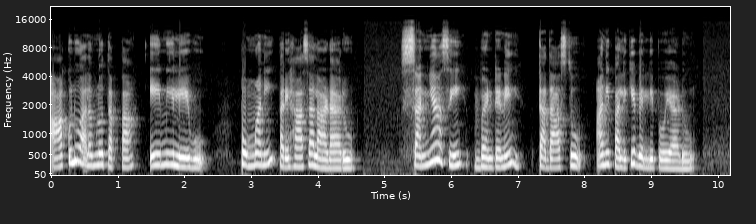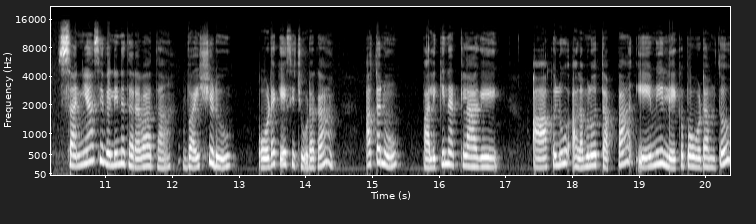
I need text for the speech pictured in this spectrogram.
ఆకులు అలంలో తప్ప ఏమీ లేవు. పొమ్మని పరిహాసలాడారు. సన్యాసి వెంటనే తదాస్తు అని పలికి వెళ్ళిపోయాడు. సన్యాసి వెళ్ళిన తర్వాత వైశ్యుడు ఓడకేసి చూడగా అతను పలికినట్లాగే ఆకులు అలములు తప్ప ఏమీ లేకపోవడంతో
